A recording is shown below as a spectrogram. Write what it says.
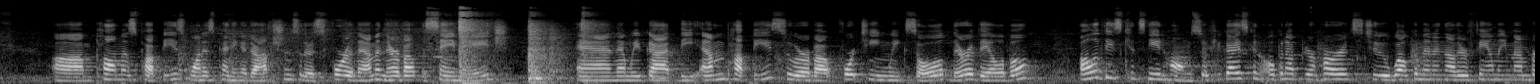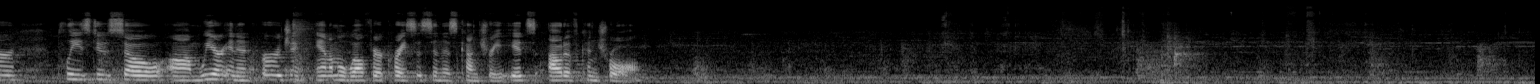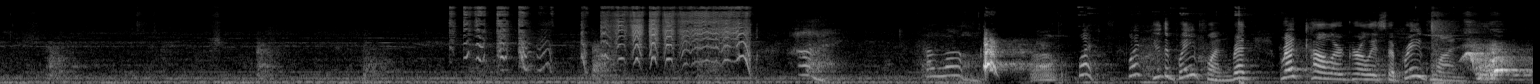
um, Palma's puppies. One is pending adoption, so there's four of them, and they're about the same age. And then we've got the M puppies, who are about 14 weeks old. They're available all of these kids need homes. So if you guys can open up your hearts to welcome in another family member, please do so. Um, we are in an urgent animal welfare crisis in this country. It's out of control. One. Red red collar girl is the brave one.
